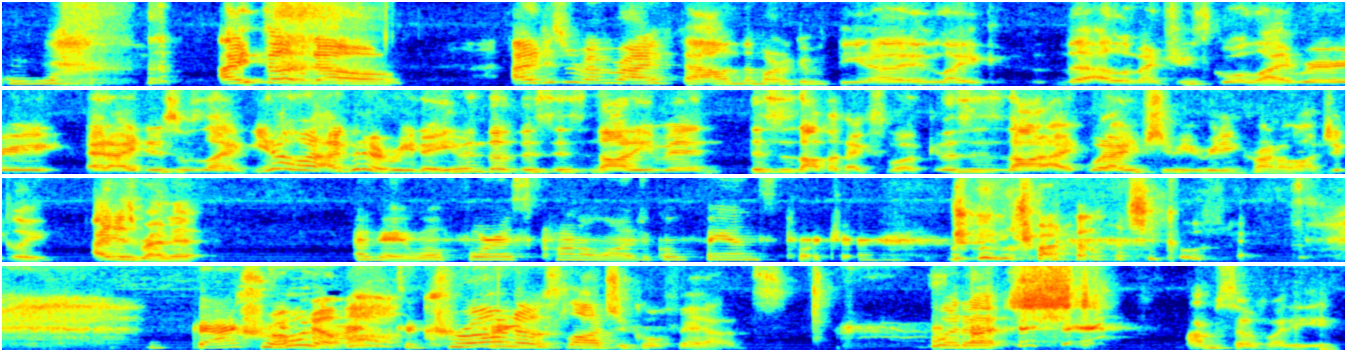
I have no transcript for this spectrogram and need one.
I don't know. I just remember I found the Mark of Athena in like the elementary school library, and I just was like, you know what, I'm gonna read it, even though this is not even this is not the next book. This is not what I should be reading chronologically. I just read it. Okay, well, for us chronological fans, torture. chronological fans. Back Chrono, back to chronological fans. But uh, I'm so funny.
